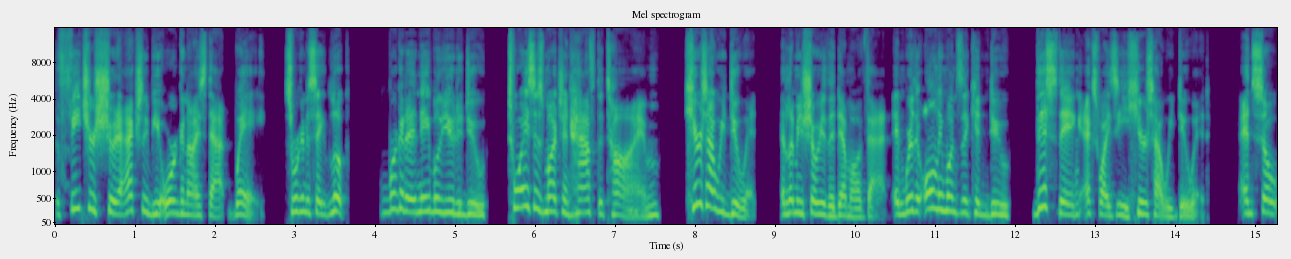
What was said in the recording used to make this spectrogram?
the features should actually be organized that way. So we're going to say, look, we're going to enable you to do twice as much in half the time. Here's how we do it. And let me show you the demo of that. And we're the only ones that can do this thing, XYZ. Here's how we do it. And so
